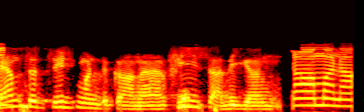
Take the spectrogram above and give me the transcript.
கேன்சர் ட்ரீட்மெண்ட்டுக்கான ஃபீஸ் அதிகம். ஆமாண்ணா.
